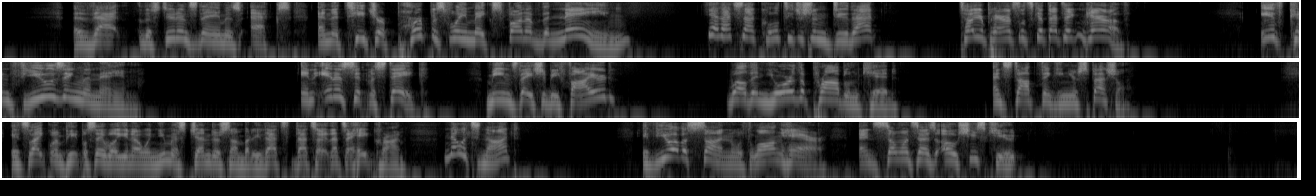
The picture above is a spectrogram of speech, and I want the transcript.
that the student's name is X and the teacher purposefully makes fun of the name, yeah, that's not cool. Teacher shouldn't do that. Tell your parents, let's get that taken care of. If confusing the name, an innocent mistake, means they should be fired, well, then you're the problem, kid, and stop thinking you're special. It's like when people say, "Well, you know, when you misgender somebody, that's that's a that's a hate crime." No, it's not. If you have a son with long hair and someone says, "Oh, she's cute,"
